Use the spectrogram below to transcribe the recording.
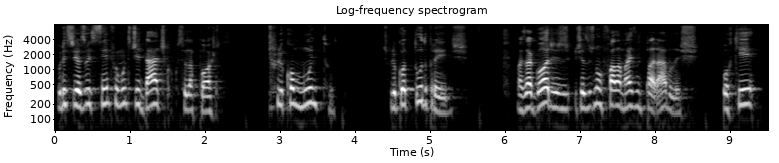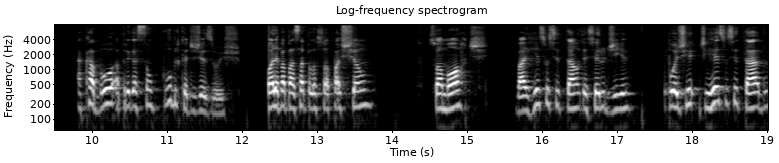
Por isso, Jesus sempre foi muito didático com seus apóstolos. Explicou muito, explicou tudo para eles. Mas agora, Jesus não fala mais em parábolas, porque acabou a pregação pública de Jesus. Agora ele vai passar pela sua paixão, sua morte vai ressuscitar no terceiro dia. Depois de ressuscitado,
